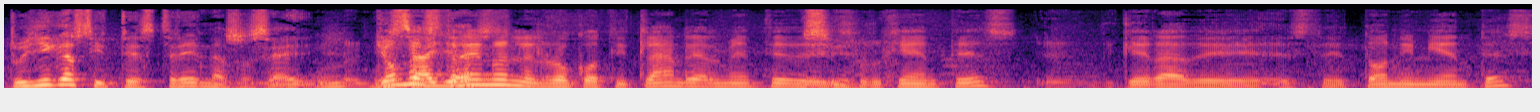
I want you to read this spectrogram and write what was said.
Tú llegas y te estrenas, o sea... Yo me estreno en el Rocotitlán realmente de Insurgentes, eh, que era de este, Tony Mientes.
